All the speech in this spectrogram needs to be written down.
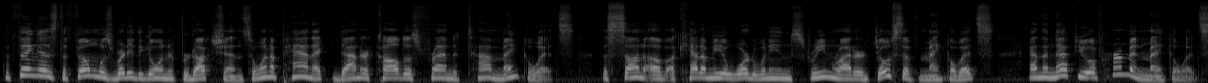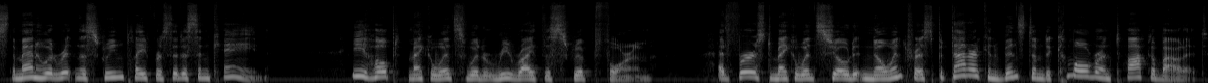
The thing is, the film was ready to go into production, so in a panic, Donner called his friend Tom Mankiewicz, the son of Academy Award winning screenwriter Joseph Mankiewicz, and the nephew of Herman Mankiewicz, the man who had written the screenplay for Citizen Kane. He hoped Mankiewicz would rewrite the script for him. At first, Mankiewicz showed no interest, but Donner convinced him to come over and talk about it.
